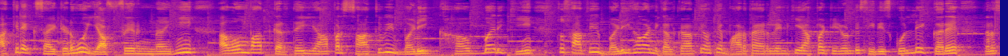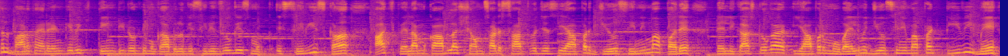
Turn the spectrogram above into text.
आखिर एक्साइटेड हो या फिर नहीं? अब हम बात करते हैं यहाँ पर सातवीं बड़ी खबर की। तो सातवीं बड़ी खबर निकल कर आते होते भारत आयरलैंड की यहाँ पर टी सीरीज़ को लेकर। दरअसल भारत आयरलैंड के बीच तीन टी मुकाबलों की सीरीज़ होगी। इस सीरीज़ का आज पहला मुकाबला शाम साढ़े सात बजे से यहाँ पर जियो सिनेमा पर टेलीकास्ट होगा। यहाँ पर मोबाइल में जियो सिनेमा पर टीवी में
